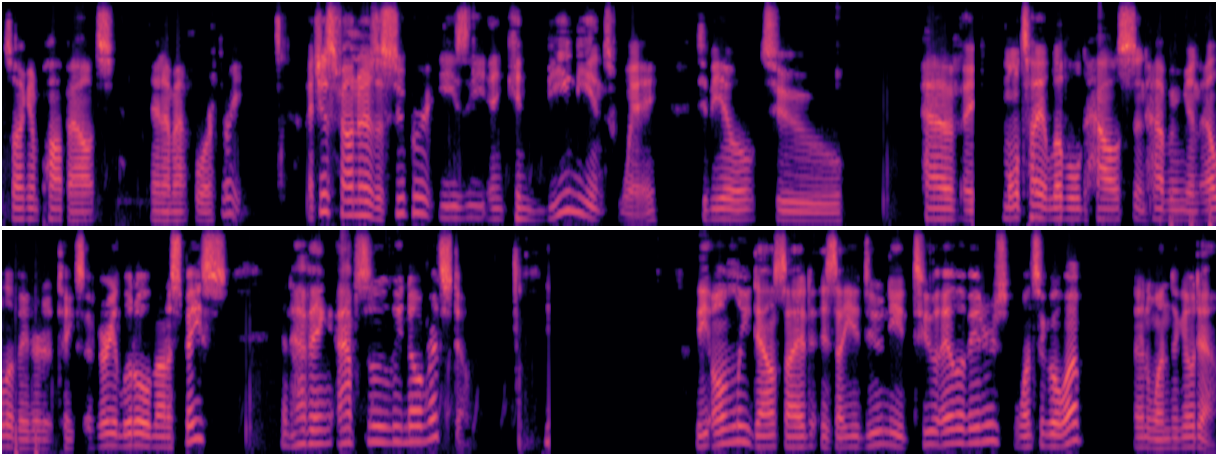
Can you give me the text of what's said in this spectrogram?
so I can pop out, and I'm at floor 3. I just found it as a super easy and convenient way to be able to have a multi-leveled house and having an elevator that takes a very little amount of space and having absolutely no redstone. The only downside is that you do need two elevators, one to go up and one to go down.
